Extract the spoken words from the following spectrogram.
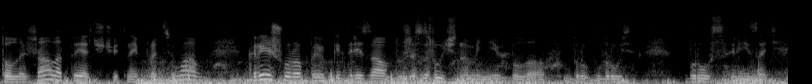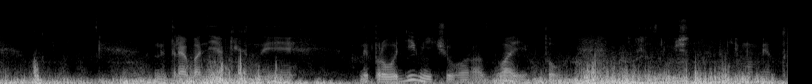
то лежала, то я чуть-чуть нею працював, кришу робив, підрізав. Дуже зручно мені було брус, брус різати. Не треба ніяких ні, ні проводів, нічого. Раз, два і готово. Дуже зручно такий момент.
